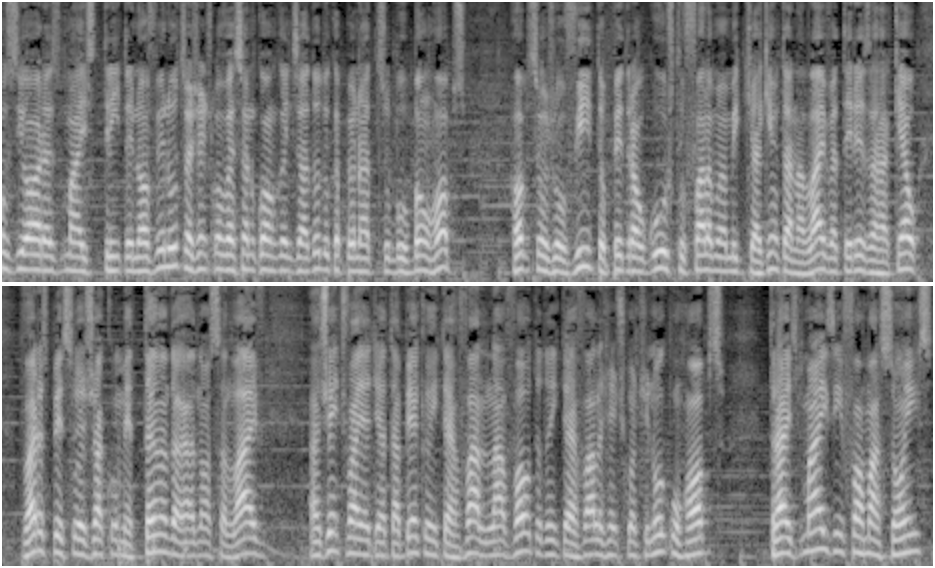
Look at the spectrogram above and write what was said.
11 horas mais 39 minutos. A gente conversando com o organizador do Campeonato Suburbão, Robson. Robson João Vitor, Pedro Augusto, fala meu amigo Tiaguinho, tá na live, a Tereza Raquel, várias pessoas já comentando a nossa live. A gente vai adiantar bem aqui o intervalo. Na volta do intervalo, a gente continua com o Robson, traz mais informações.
